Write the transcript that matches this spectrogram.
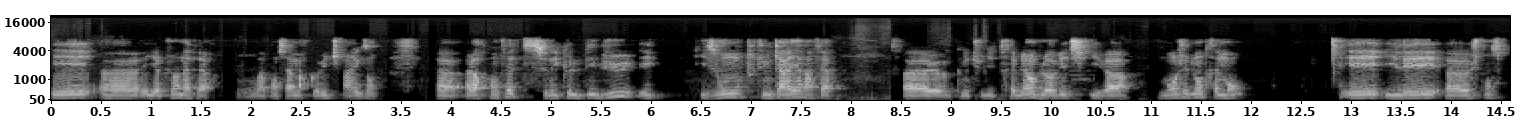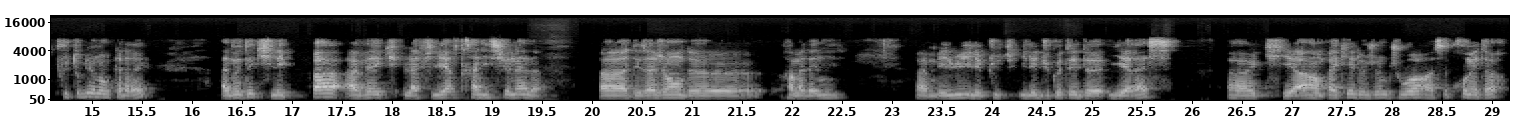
et euh, il n'y a plus rien à faire. On va penser à Markovic par exemple. Euh, alors qu'en fait, ce n'est que le début et ils ont toute une carrière à faire. Euh, comme tu dis très bien, Vlaovic, il va manger de l'entraînement et il est, euh, je pense, plutôt bien encadré. À noter qu'il n'est pas avec la filière traditionnelle euh, des agents de Ramadani, mais lui, il est plus, il est du côté de IRS, qui a un paquet de jeunes joueurs assez prometteurs.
